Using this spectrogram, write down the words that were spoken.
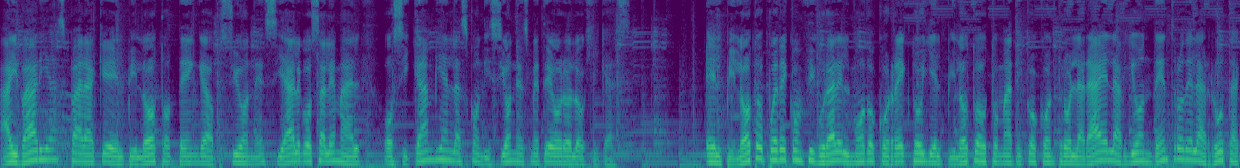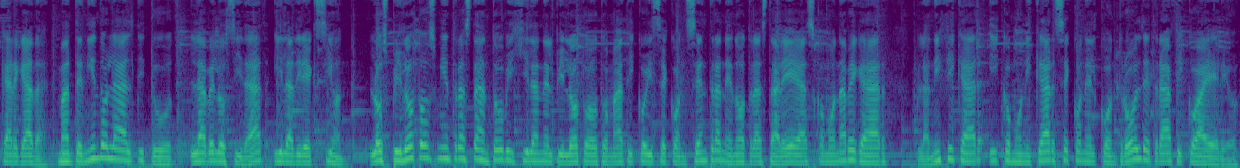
Hay varias para que el piloto tenga opciones si algo sale mal o si cambian las condiciones meteorológicas. El piloto puede configurar el modo correcto y el piloto automático controlará el avión dentro de la ruta cargada, manteniendo la altitud, la velocidad y la dirección. Los pilotos, mientras tanto, vigilan el piloto automático y se concentran en otras tareas como navegar, planificar y comunicarse con el control de tráfico aéreo.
